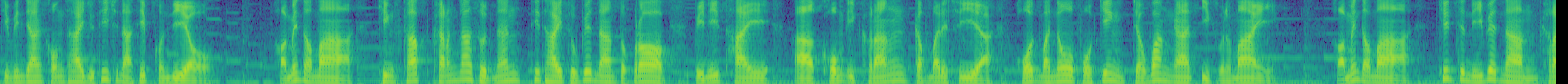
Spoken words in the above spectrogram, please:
จิตวิญญาณของไทยอยู่ที่ชนาทิพย์คนเดียวคอมเมนต์ต่อมา Kings Cup ครั้งล่าสุดนั้นที่ไทยถูกเวียดนามตกรอบ ปีนี้ไทยขมอีกครั้งกับมาเลเซีย โค้ชมาโนโพลกิ้งจะว่างงานอีกหรือไม่คอมเมนต์ต่อมา คิดจะหนีเวียดนาม ใคร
